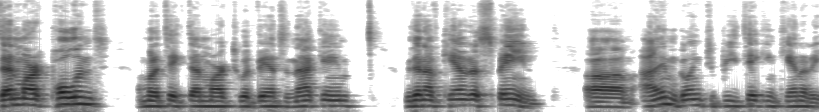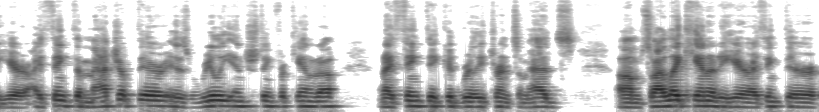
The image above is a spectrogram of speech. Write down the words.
Denmark, Poland. I'm going to take Denmark to advance in that game. We then have Canada, Spain. Um, I'm going to be taking Canada here. I think the matchup there is really interesting for Canada, and I think they could really turn some heads. Um, so I like Canada here. I think they're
